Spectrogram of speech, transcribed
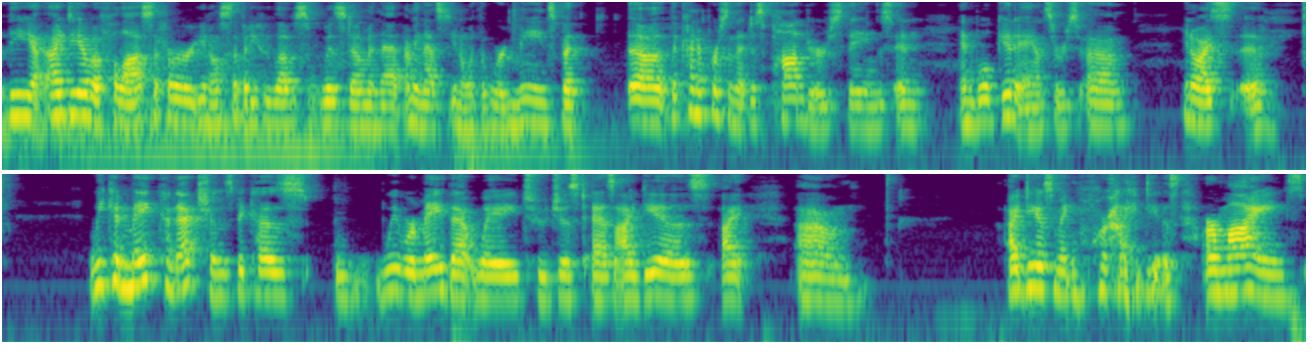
the idea of a philosopher you know somebody who loves wisdom and that i mean that's you know what the word means but uh, the kind of person that just ponders things and and will get answers. Um, you know, I uh, we can make connections because we were made that way to just as ideas. I um, ideas make more ideas. Our minds,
